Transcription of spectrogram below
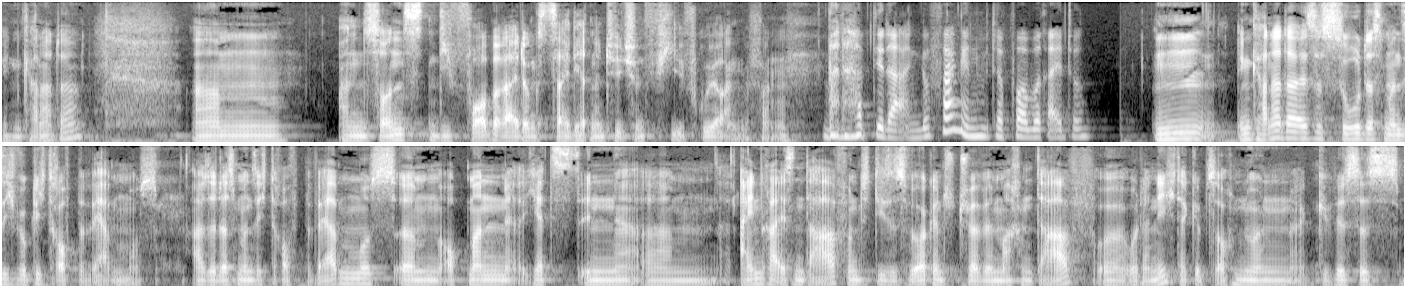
in Kanada. Ähm, ansonsten die Vorbereitungszeit, die hat natürlich schon viel früher angefangen. Wann habt ihr da angefangen mit der Vorbereitung? Mm, in Kanada ist es so, dass man sich wirklich darauf bewerben muss. Also dass man sich darauf bewerben muss, ähm, ob man jetzt in ähm, einreisen darf und dieses Work and Travel machen darf äh, oder nicht. Da gibt es auch nur ein gewisses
